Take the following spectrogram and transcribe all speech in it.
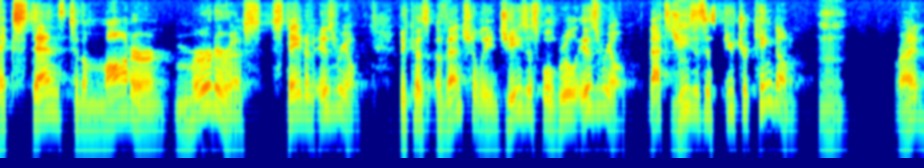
extends to the modern murderous state of Israel, because eventually Jesus will rule Israel. That's mm. Jesus' future kingdom, mm. right?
